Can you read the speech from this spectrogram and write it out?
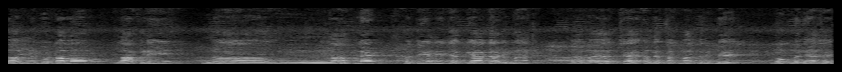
દારૂની બોટલો, લાકડી નામ પ્લેટ બધી એની જગ્યા ગાડીમાં ભાયા છે અને અકસ્માત કરી બે ભોગ બન્યા છે.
